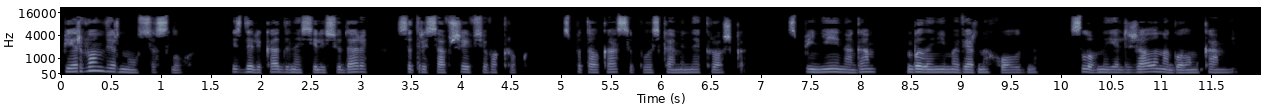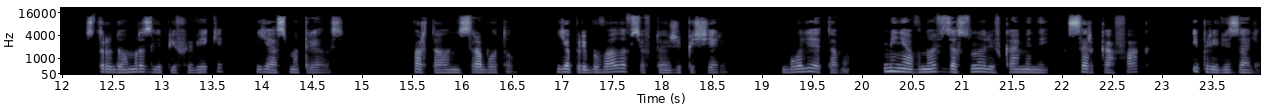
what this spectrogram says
Первым вернулся слух. Издалека доносились удары, сотрясавшие все вокруг. С потолка сыпалась каменная крошка. Спине и ногам было неимоверно холодно, словно я лежала на голом камне. С трудом разлепив веки, я осмотрелась. Портал не сработал. Я пребывала все в той же пещере. Более того, меня вновь засунули в каменный саркофаг и привязали.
